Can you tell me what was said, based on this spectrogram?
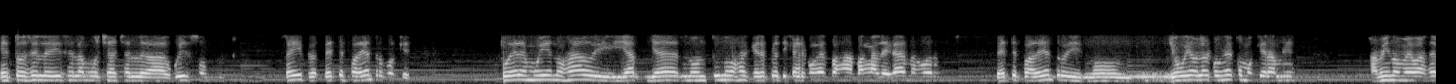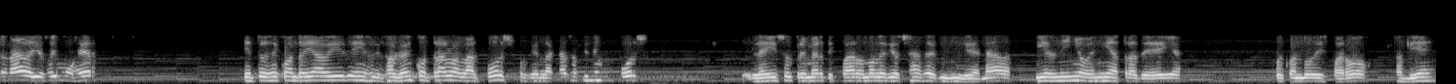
Entonces le dice la muchacha a Wilson, hey, vete para adentro porque tú eres muy enojado y ya, ya no, tú no vas a querer platicar con él, vas a, van a alegar, mejor vete para adentro y no, yo voy a hablar con él como quiera a mí. A mí no me va a hacer nada, yo soy mujer. Entonces cuando ella salió a encontrarlo al, Porsche, porque en la casa tienen un Porsche, le hizo el primer disparo, no le dio chance ni de nada. Y el niño venía atrás de ella. Fue cuando disparó también.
